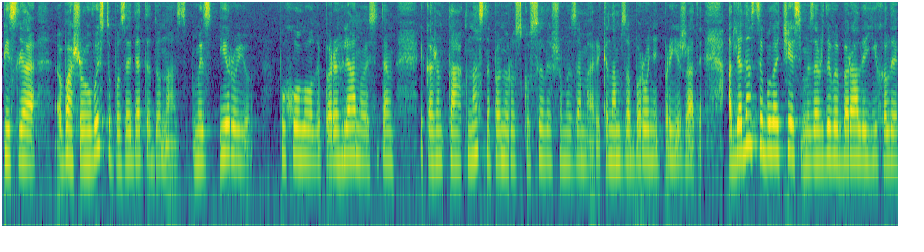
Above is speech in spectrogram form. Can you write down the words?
після вашого виступу зайдете до нас. Ми з Ірою похололи, переглянулися там і кажемо, так, нас, напевно, розкусили, що ми з Америки, нам заборонять приїжджати. А для нас це була честь. Ми завжди вибирали, їхали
